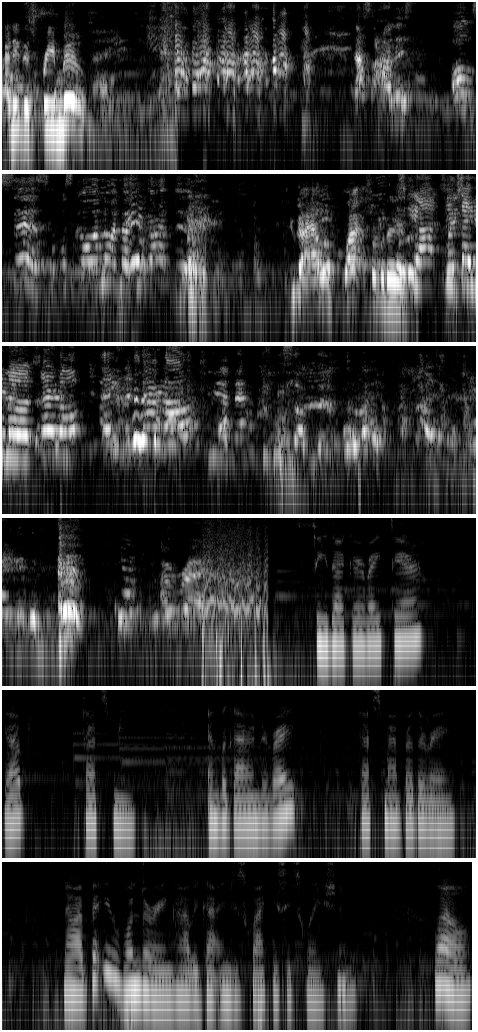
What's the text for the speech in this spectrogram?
I need this free meal. That's honest. Oh, sis, what's going on? Now you got this. You got hella flats over there. She got, she taking her shirt off. She taking her shirt off. She in there doing something. All right. See that girl right there? Yep, that's me. And the guy on the right? That's my brother Ray. Now, I bet you're wondering how we got in this wacky situation. Well,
